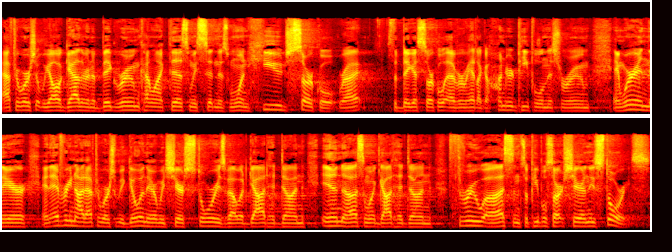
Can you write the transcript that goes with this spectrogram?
after worship, we all gather in a big room, kind of like this, and we sit in this one huge circle, right? It's the biggest circle ever. We had like 100 people in this room, and we're in there. And every night after worship, we'd go in there and we'd share stories about what God had done in us and what God had done through us. And so people start sharing these stories.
